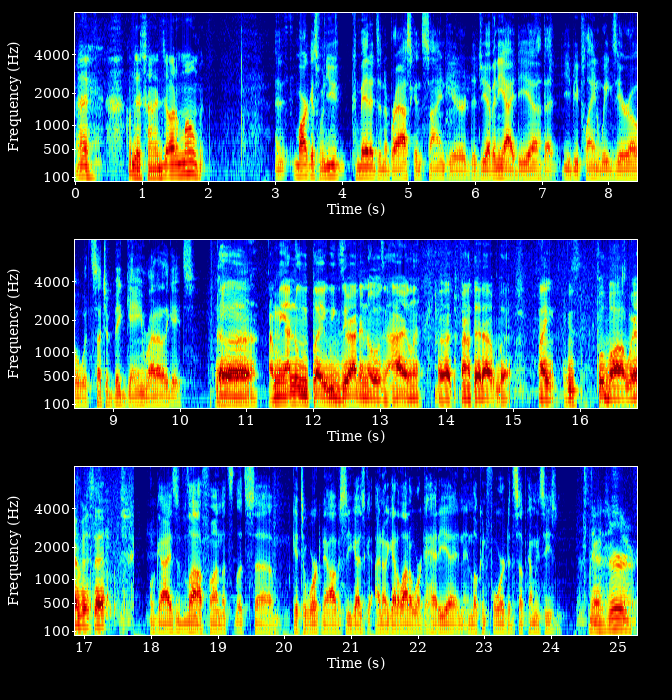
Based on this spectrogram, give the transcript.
Hey, I'm just trying to enjoy the moment. And Marcus, when you committed to Nebraska and signed here, did you have any idea that you'd be playing week zero with such a big game right out of the gates? Uh, I mean, I knew we played week zero. I didn't know it was in Ireland. Uh, I found that out, but like it's football wherever it's at. Well, guys, it's a lot of fun. Let's let's um, get to work now. Obviously, you guys, I know you got a lot of work ahead of you, and, and looking forward to this upcoming season. Yes, sir.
